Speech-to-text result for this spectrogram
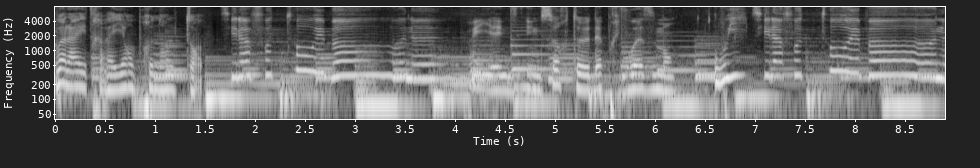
Voilà, et travailler en prenant le temps. Si la photo est bonne. Oui, il y a une, une sorte d'apprivoisement. Oui. Si la photo est bonne.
